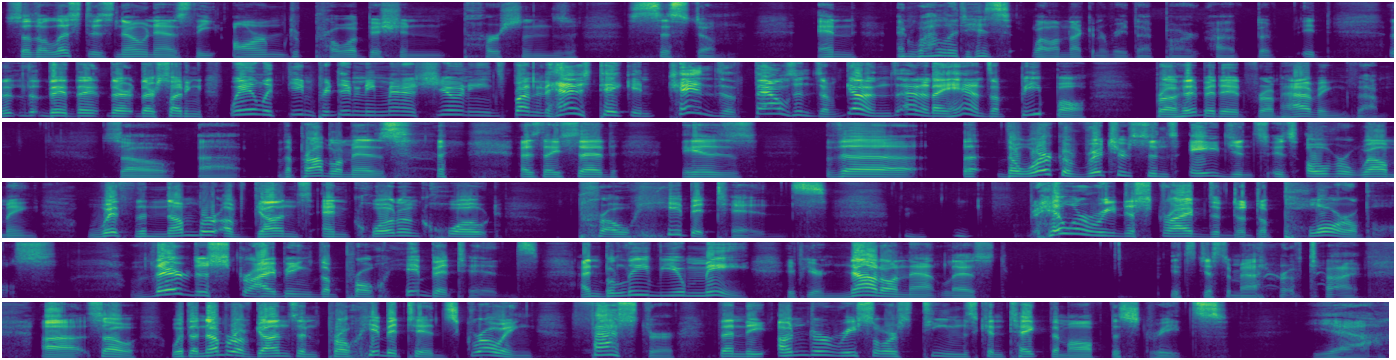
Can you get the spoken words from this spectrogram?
so the list is known as the armed prohibited persons system and and while it is well i'm not going to read that part. Uh, it they, they, they're, they're citing well it didn't predict any mass shootings but it has taken tens of thousands of guns out of the hands of people prohibited from having them. So uh, the problem is, as they said, is the uh, the work of Richardson's agents is overwhelming with the number of guns and quote unquote prohibiteds. Hillary described the, the deplorables. They're describing the prohibiteds. And believe you me, if you're not on that list, it's just a matter of time. Uh, so, with the number of guns and prohibiteds growing faster than the under resourced teams can take them off the streets. Yeah.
